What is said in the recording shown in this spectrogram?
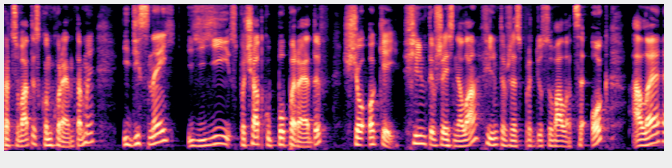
працювати з конкурентами, і Дісней її спочатку попередив, що окей, фільм ти вже зняла, фільм ти вже спродюсувала, це ок, але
